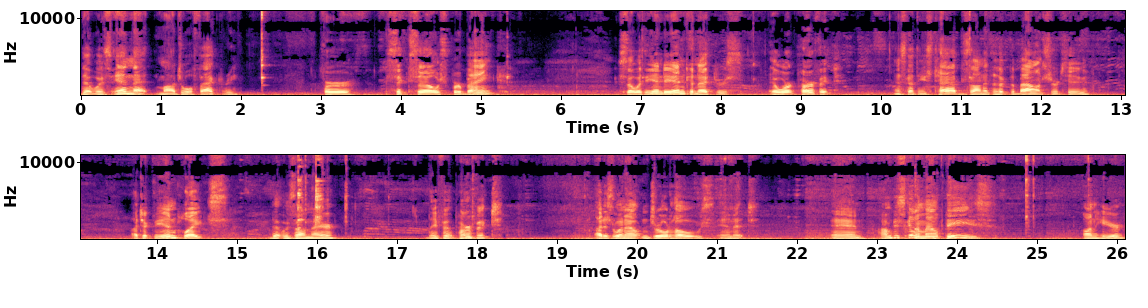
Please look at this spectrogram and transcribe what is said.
that was in that module factory for six cells per bank. So with the end-to-end -end connectors, it worked perfect. And it's got these tabs on it to hook the balancer to. I took the end plates that was on there. They fit perfect. I just went out and drilled holes in it. And I'm just gonna mount these on here.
